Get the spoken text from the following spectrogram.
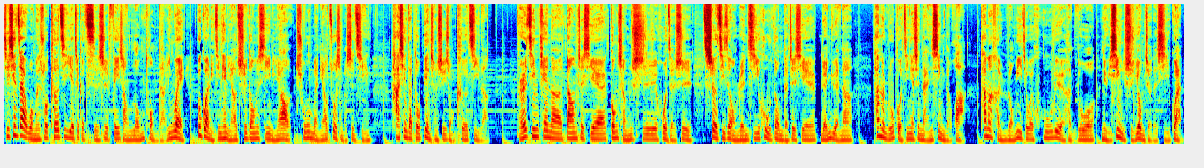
其实现在我们说科技业这个词是非常笼统的，因为不管你今天你要吃东西，你要出门，你要做什么事情，它现在都变成是一种科技了。而今天呢，当这些工程师或者是设计这种人机互动的这些人员呢，他们如果今天是男性的话，他们很容易就会忽略很多女性使用者的习惯。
